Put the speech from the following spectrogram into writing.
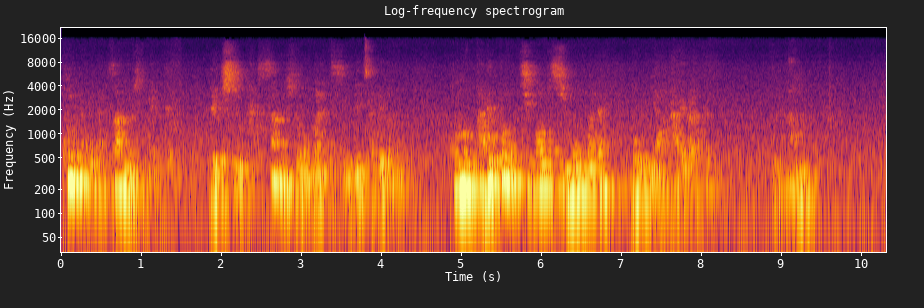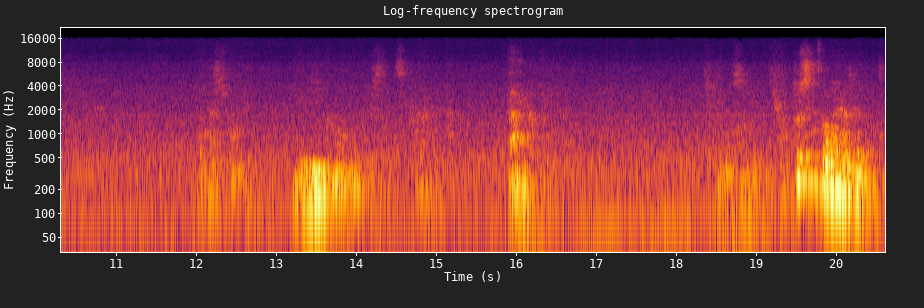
こんだけたくさんの人がいて歴史をたくさんの人が生まれて進んでいったけどもこの誰とも違う指紋がね僕に与えられてる。これ何だ私をねユニークなものとして作られた。誰かがいたそれもそのひょっとしてと思い始めたんです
